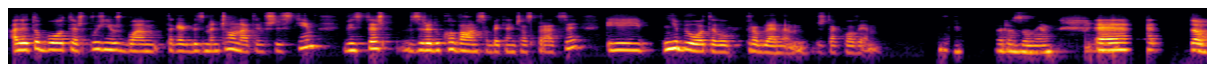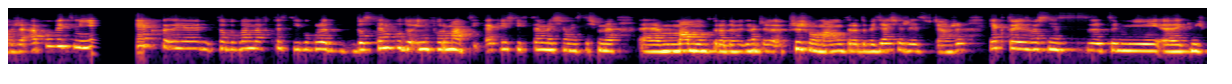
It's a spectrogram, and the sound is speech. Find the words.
Ale to było też, później już byłam tak jakby zmęczona tym wszystkim, więc też zredukowałam sobie ten czas pracy i nie było tego problemem, że tak powiem. Rozumiem. E, dobrze, a powiedz mi, e, to wygląda w kwestii w ogóle dostępu do informacji, tak? Jeśli chcemy się, jesteśmy e, mamą, która, znaczy przyszłą mamą, która dowiedziała się, że jest w ciąży, jak to jest właśnie z tymi e, jakimiś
